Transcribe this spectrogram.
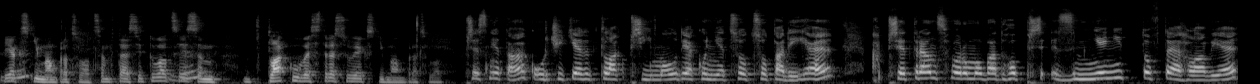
Jak s tím mám pracovat? Jsem v té situaci, mm. jsem v tlaku, ve stresu, jak s tím mám pracovat? Přesně tak, určitě tlak přijmout jako něco, co tady je a přetransformovat ho, změnit to v té hlavě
